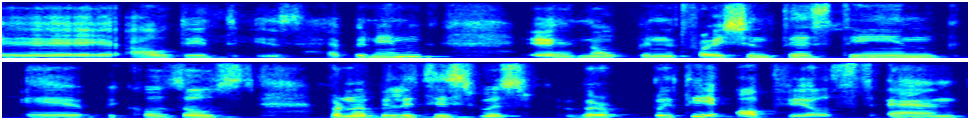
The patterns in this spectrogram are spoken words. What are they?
uh, audit is happening, uh, no penetration testing, uh, because those vulnerabilities was were pretty obvious. And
